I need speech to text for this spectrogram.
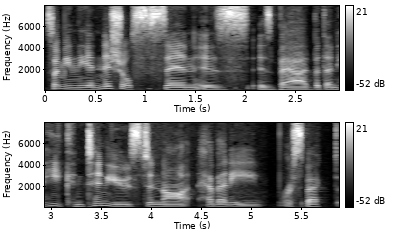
So, I mean, the initial sin is is bad, but then he continues to not have any respect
